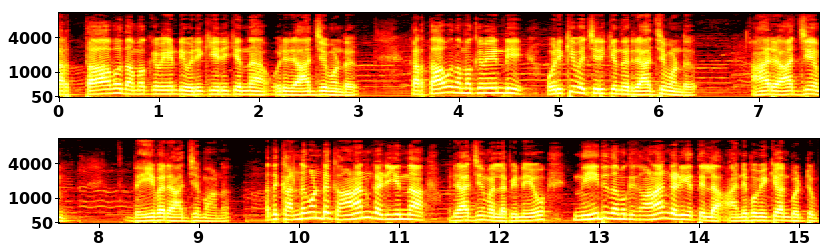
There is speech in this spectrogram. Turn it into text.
കർത്താവ് നമുക്ക് വേണ്ടി ഒരുക്കിയിരിക്കുന്ന ഒരു രാജ്യമുണ്ട്. കർത്താവ് നമുക്ക് വേണ്ടി ഒരുക്കി വച്ചിരിക്കുന്ന ഒരു രാജ്യമുണ്ട്. ആ രാജ്യം ദൈവരാജ്യമാണ്. അത് കണ്ണുകൊണ്ട് കാണാൻ കഴിയുന്ന രാജ്യമല്ല. പിന്നെയോ നീതി നമുക്ക് കാണാൻ കഴിയത്തില്ല അനുഭവിക്കാൻ പറ്റും.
